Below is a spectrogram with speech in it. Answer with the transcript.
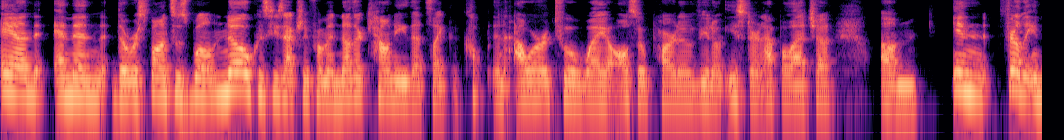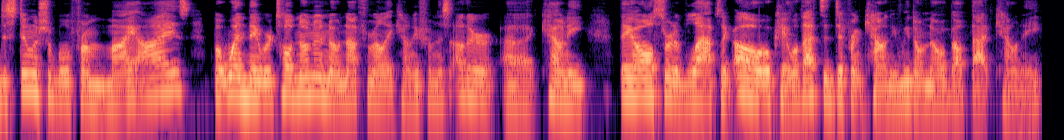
And and then the response was, well, no, because he's actually from another county that's like a couple, an hour or two away, also part of you know Eastern Appalachia. Um, in fairly indistinguishable from my eyes. But when they were told, no, no, no, not from Elliott County, from this other uh, county, they all sort of lapsed like, oh, okay, well, that's a different county. We don't know about that county.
